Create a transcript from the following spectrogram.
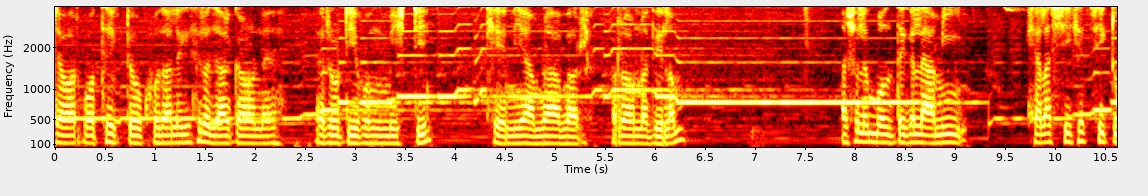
যাওয়ার পথে একটু ক্ষুধা লেগেছিল, যার কারণে রুটি এবং মিষ্টি খেয়ে নিয়ে আমরা আবার রওনা দিলাম। আসলে বলতে গেলে আমি খেলা শিখেছি একটু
